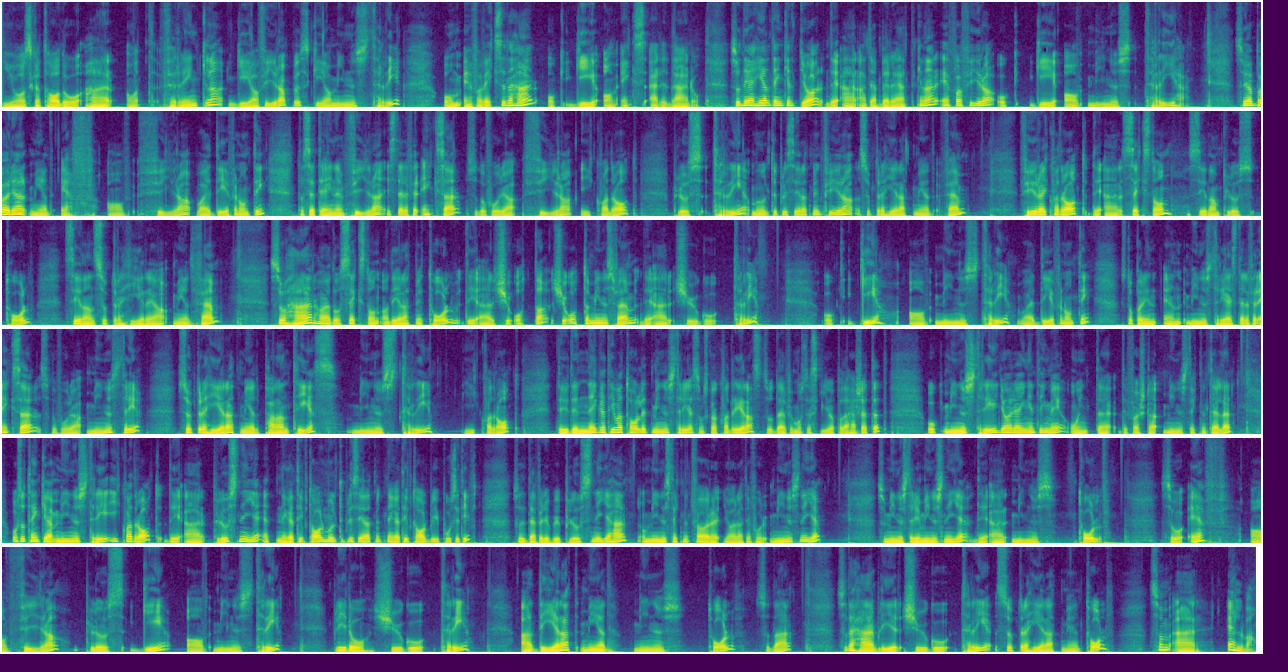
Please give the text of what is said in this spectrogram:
Jag ska ta då här att förenkla GA4 plus GA minus 3 om f av x är det här och g av x är det där då. Så det jag helt enkelt gör det är att jag beräknar f av 4 och g av minus 3 här. Så jag börjar med f av 4. Vad är det för någonting? Då sätter jag in en 4 istället för x här. Så då får jag 4 i kvadrat plus 3 multiplicerat med 4 subtraherat med 5. 4 i kvadrat det är 16. Sedan plus 12. Sedan subtraherar jag med 5. Så här har jag då 16 adderat med 12. Det är 28. 28 minus 5 det är 23. Och G av minus 3, vad är det för någonting? Stoppar in en minus 3 istället för x här, så då får jag minus 3. Subtraherat med parentes minus 3 i kvadrat. Det är det negativa talet minus 3 som ska kvadreras, så därför måste jag skriva på det här sättet. Och minus 3 gör jag ingenting med och inte det första minustecknet heller. Och så tänker jag minus 3 i kvadrat, det är plus 9. Ett negativt tal multiplicerat med ett negativt tal blir positivt. Så det är därför det blir plus 9 här. Och minustecknet före gör att jag får minus 9. Så minus 3 minus 9, det är minus 12. Så f av 4 plus g av minus 3 blir då 23 adderat med minus 12 sådär. Så det här blir 23 subtraherat med 12 som är 11.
